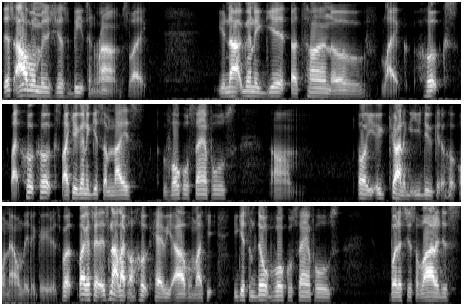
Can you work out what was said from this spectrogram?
this album is just beats and rhymes. Like you're not gonna get a ton of like hooks, like hook hooks. Like you're gonna get some nice vocal samples. Um, or you, you kind of you do get a hook on that on later Gators, but like I said, it's not like a hook heavy album. Like you, you get some dope vocal samples, but it's just a lot of just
